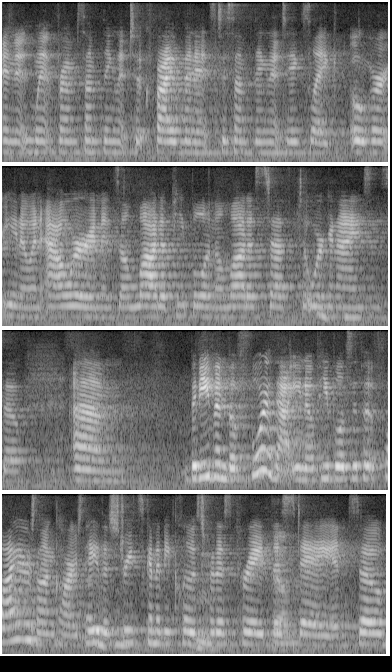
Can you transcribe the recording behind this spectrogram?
and it went from something that took five minutes to something that takes like over you know an hour, and it's a lot of people and a lot of stuff to organize, and so. Um, but even before that, you know, people to put flyers on cars. Hey, the street's going to be closed for this parade this Yeah. day, and so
